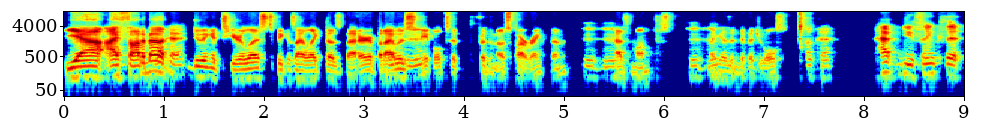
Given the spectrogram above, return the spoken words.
Yeah, I thought about Okay. doing a tier list because I like those better, but I was Mhm. able to, for the most part, rank them Mhm, as months, mhm. like as individuals. Okay. How, do you think that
